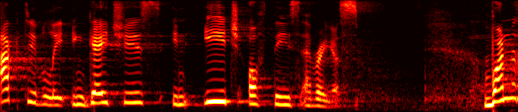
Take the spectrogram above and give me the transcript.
actively engages in each of these areas. One,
